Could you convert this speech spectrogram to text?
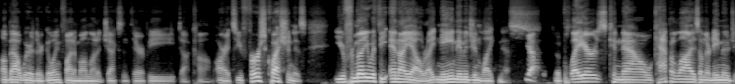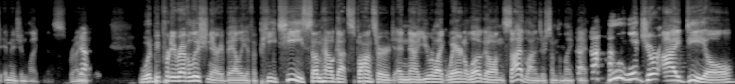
about where they're going. Find them online at jacksontherapy.com. All right. So, your first question is you're familiar with the NIL, right? Name, image, and likeness. Yeah. The players can now capitalize on their name, image, image and likeness, right? Yeah would be pretty revolutionary, Bailey, if a PT somehow got sponsored and now you were like wearing a logo on the sidelines or something like that. Who would your ideal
